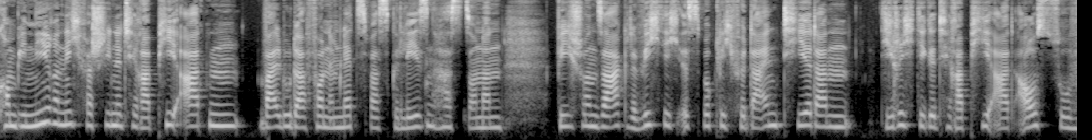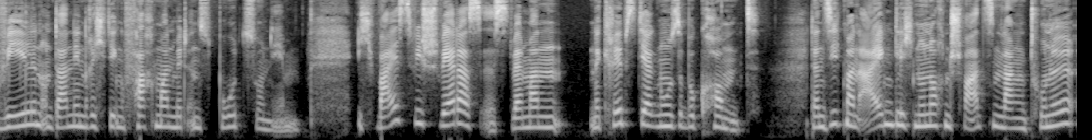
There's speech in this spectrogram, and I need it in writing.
Kombiniere nicht verschiedene Therapiearten, weil du davon im Netz was gelesen hast, sondern wie ich schon sagte, wichtig ist wirklich für dein Tier dann die richtige Therapieart auszuwählen und dann den richtigen Fachmann mit ins Boot zu nehmen. Ich weiß, wie schwer das ist, wenn man eine Krebsdiagnose bekommt. Dann sieht man eigentlich nur noch einen schwarzen langen Tunnel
